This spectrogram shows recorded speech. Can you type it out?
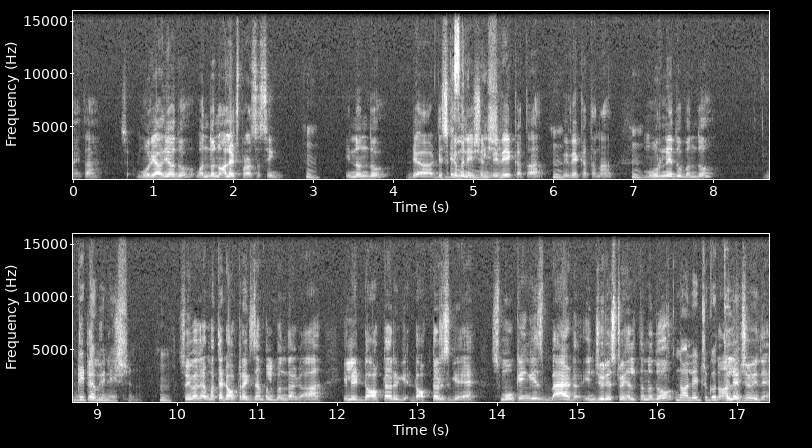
ಆಯ್ತಾ? ಮೂರು ಯಾವ್ದ್ಯಾವುದು? ಒಂದು ನಾಲೆಡ್ಜ್ ಪ್ರಾಸೆಸಿಂಗ್ ಇನ್ನೊಂದು ಡಿಸ್ಕ್ರಿಮಿನೇಷನ್ ವಿವೇಕತ ವಿವೇಕತನ. ಮೂರನೇದು ಬಂದು ಡಿಟರ್ಮಿನೇಷನ್ ಸೊ ಇವಾಗ ಮತ್ತೆ ಡಾಕ್ಟರ್ ಎಕ್ಸಾಂಪಲ್ ಬಂದಾಗ ಇಲ್ಲಿ ಡಾಕ್ಟರ್ಗೆ ಡಾಕ್ಟರ್ಸ್ಗೆ smoking is bad injurious to health ಅನ್ನೋದು ನಾಲೆಡ್ಜು ಇದೆ.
